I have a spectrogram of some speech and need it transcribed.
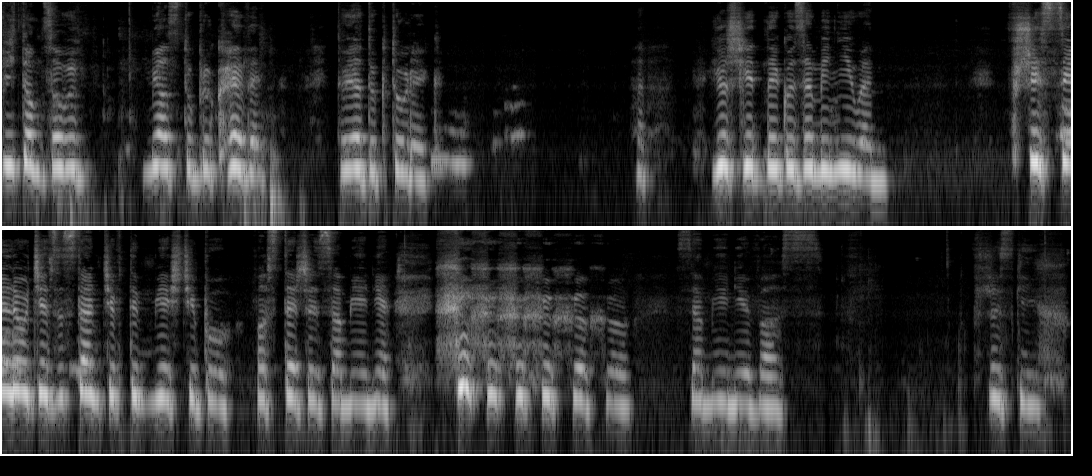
Witam całe miasto Brookhaven. To ja doktorek. Już jednego zamieniłem. Wszyscy ludzie zostańcie w tym mieście, bo was też zamienię. Ha, ha, ha, ha, ha, ha. Zamienię was. Wszystkich.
